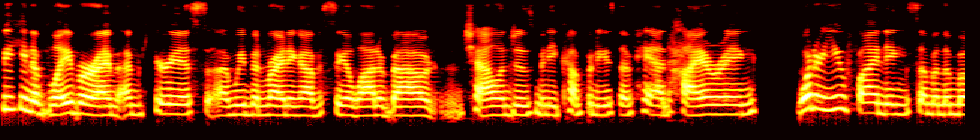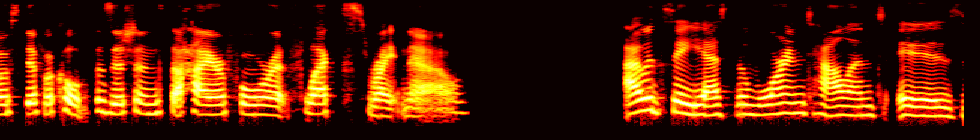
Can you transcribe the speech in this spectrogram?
Speaking of labor, I'm I'm curious. Uh, we've been writing obviously a lot about challenges many companies have had hiring. What are you finding some of the most difficult positions to hire for at Flex right now? I would say yes, the war in talent is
